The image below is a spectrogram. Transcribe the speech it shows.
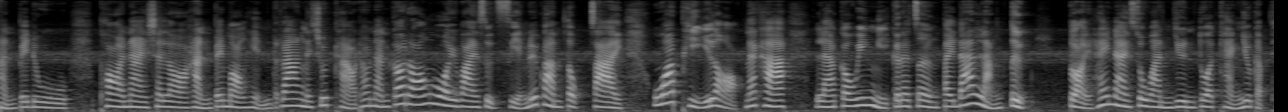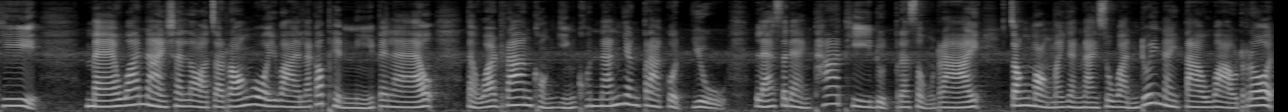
หันไปดู พอนายชะลอหันไปมองเห็นร่างในชุดขาวเท่านั้นก็ร้องโวยวายสุดเสียงด้วยความตกใจ ว่าผีหลอกนะคะ แล้วก็วิ่งหนีกระเจิงไปด้านหลังตึก ปล่อยให้นายสุวรรณยืนตัวแข็งอยู่กับที่ แม้ว่านายชะลอจะร้องโวยวายแล้วก็เพ่นหนีไปแล้ว แต่ว่าร่างของหญิงคนนั้นยังปรากฏอยู่ และแสดงท่าทีดุดประสงค์ร้าย จ้องมองมาอย่างนายสุวรรณด้วยในตาวาวโรด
